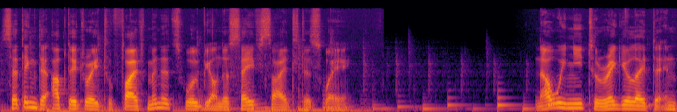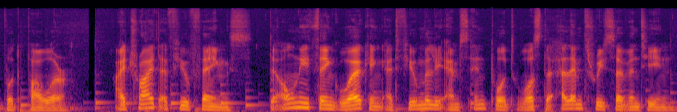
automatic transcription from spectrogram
Setting the update rate to 5 minutes will be on the safe side this way. Now we need to regulate the input power. I tried a few things. The only thing working at few milliamps input was the LM317.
